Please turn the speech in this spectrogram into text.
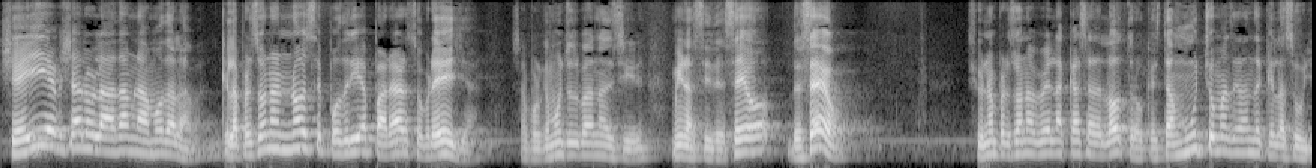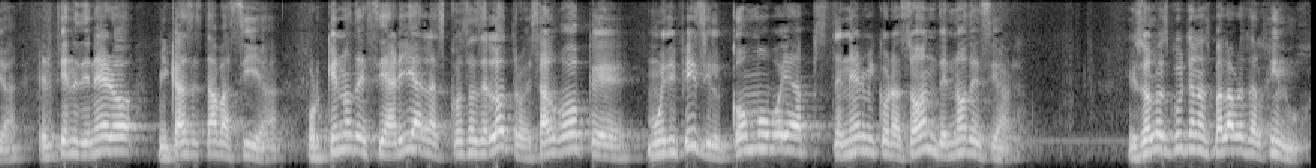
que la persona no se podría parar sobre ella? O sea, porque muchos van a decir, mira, si deseo, deseo. Si una persona ve la casa del otro, que está mucho más grande que la suya, él tiene dinero, mi casa está vacía, ¿por qué no desearía las cosas del otro? Es algo que muy difícil. ¿Cómo voy a abstener mi corazón de no desear? Y solo escuchan las palabras del Jinuj.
